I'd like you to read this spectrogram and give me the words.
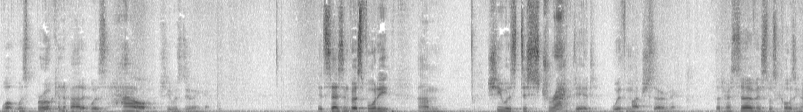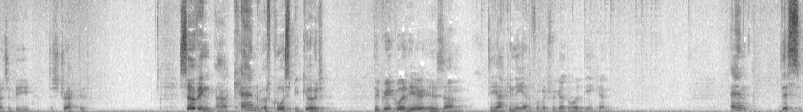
What was broken about it was how she was doing it. It says in verse 40 um, she was distracted with much serving that her service was causing her to be distracted. Serving uh, can, of course, be good. The Greek word here is um, diakonia, from which we get the word deacon. And this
